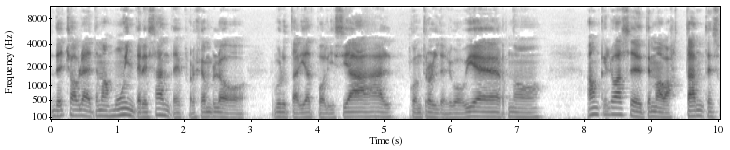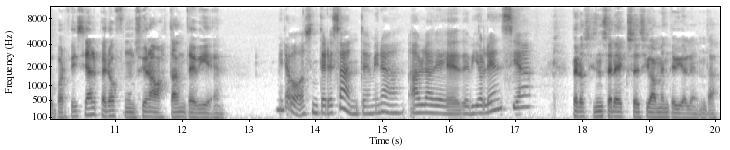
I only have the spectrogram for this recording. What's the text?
De hecho habla de temas muy interesantes, por ejemplo, brutalidad policial, control del gobierno, aunque lo hace de tema bastante superficial, pero funciona bastante bien. Mira vos, interesante, mira, habla de, de violencia. Pero sin ser excesivamente violenta.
